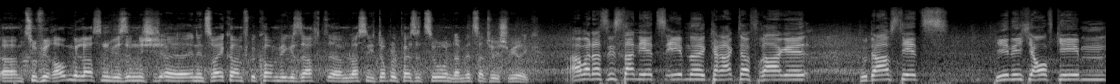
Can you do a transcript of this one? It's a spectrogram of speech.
ähm, zu viel Raum gelassen. Wir sind nicht äh, in den Zweikampf gekommen, wie gesagt, ähm, lassen die Doppelpässe zu und dann wird es natürlich schwierig. Aber das ist dann jetzt eben eine Charakterfrage. Du darfst jetzt hier nicht aufgeben.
